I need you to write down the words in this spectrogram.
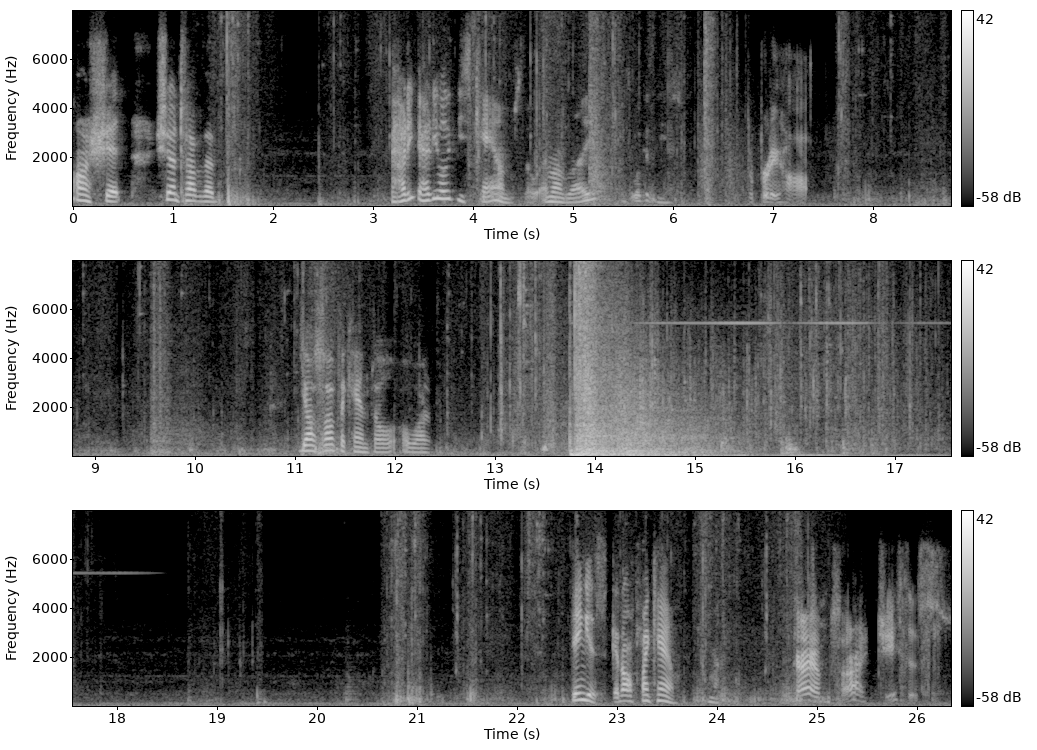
Oh shit. Shit on top of that. How do you how do you like these cams though? Am I right? Look at these. They're pretty hot. Y'all saw the cams. I'll, I'll. Dingus, get off my cam. Okay, I'm sorry. Jesus.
